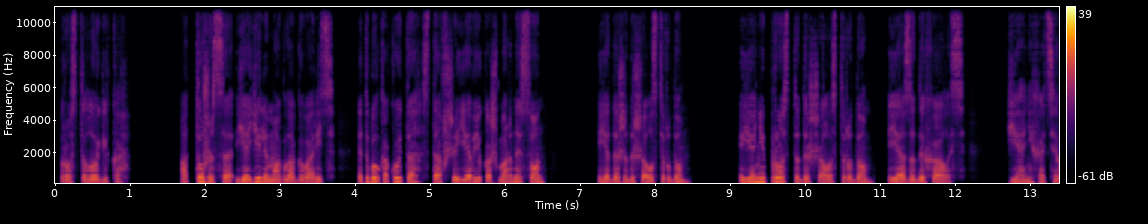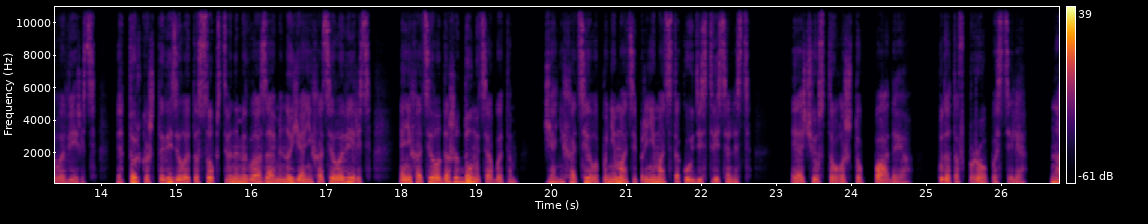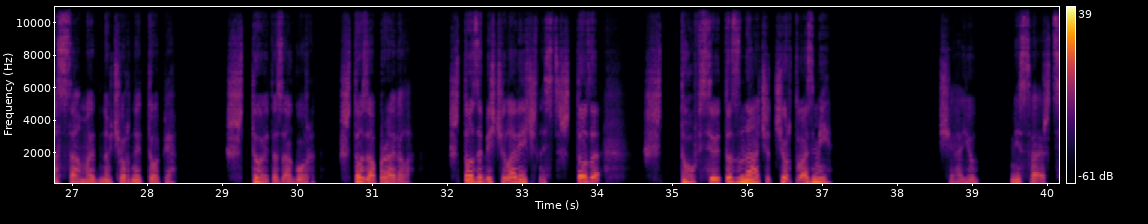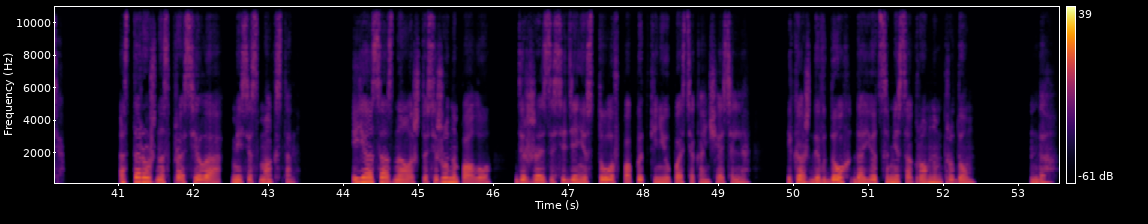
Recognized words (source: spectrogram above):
Просто логика. От ужаса я еле могла говорить. Это был какой-то ставший явью кошмарный сон. Я даже дышала с трудом. Я не просто дышала с трудом, я задыхалась. Я не хотела верить. Я только что видела это собственными глазами, но я не хотела верить. Я не хотела даже думать об этом. Я не хотела понимать и принимать такую действительность. Я чувствовала, что падаю куда-то в пропасть или на самое дно черной топи. Что это за город? Что за правила? Что за бесчеловечность? Что за... Что все это значит, черт возьми? «Чаю, мисс Вайерти?» — осторожно спросила миссис Макстон. И я осознала, что сижу на полу, держась за сиденье стула в попытке не упасть окончательно, и каждый вдох дается мне с огромным трудом. «Да,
